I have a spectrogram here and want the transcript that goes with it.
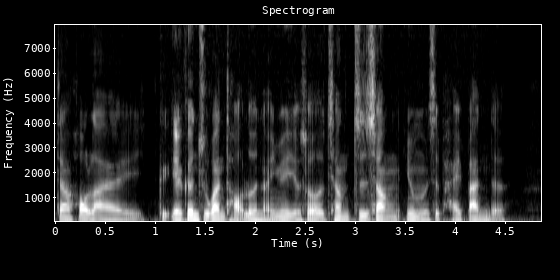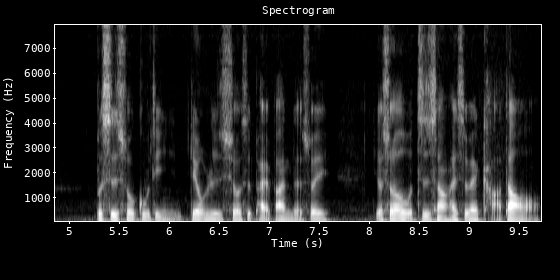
但后来也跟主管讨论了，因为有时候像智商，因为我们是排班的，不是说固定六日休是排班的，所以有时候我智商还是会卡到。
